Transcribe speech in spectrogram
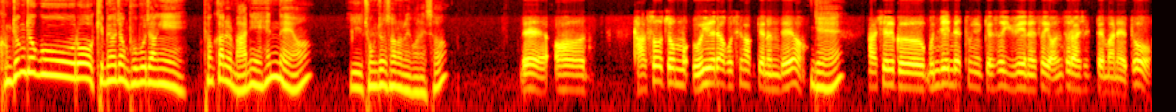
긍정적으로 김여정 부부장이 평가를 많이 했네요. 이 종전 선언에 관해서. 네, 어, 다소 좀 의외라고 생각되는데요. 예. 사실 그 문재인 대통령께서 유엔에서 연설하실 때만 해도,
